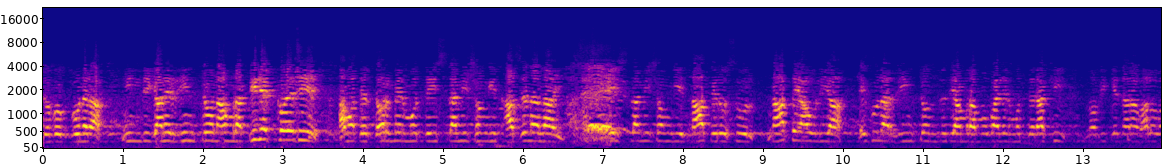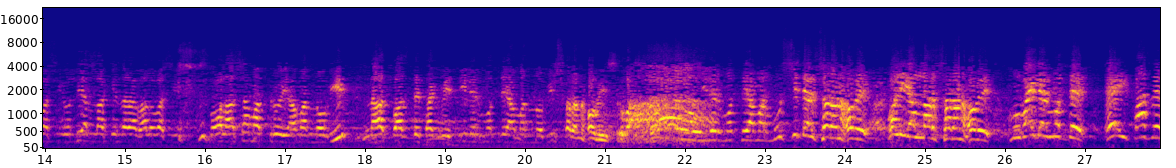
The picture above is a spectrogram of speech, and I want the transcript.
যুবক বোনেরা, হিন্দি গানের রিংটোন আমরা ডিলেট করে দিয়ে আমাদের ধর্মের মধ্যে ইসলামী সংগীত আছে না নাই? ইসলামী সংগীত, নাতে রসুল, নাতে আউলিয়া, এগুলার রিংটোন যদি আমরা মোবাইলের মধ্যে রাখি নবীকে যারা ভালোবাসি, অলি আল্লাহকে যারা ভালোবাসি, বল আসা মাত্রই আমার নবীর নাচ বাজতে থাকবে, দিলের মধ্যে আমার নবীর স্মরণ হবে দিলের মধ্যে আমার মুর্শিদের স্মরণ হবে, অলি আল্লাহর স্মরণ হবে, মোবাইলের মধ্যে এই বাজে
